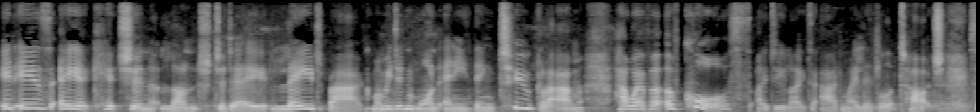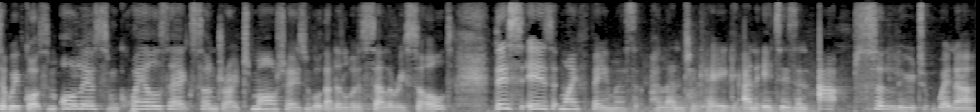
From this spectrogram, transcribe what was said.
It is a kitchen lunch today, laid back. Mummy didn't want anything too glam. However, of course, I do like to add my little touch. So we've got some olives, some quail's eggs, sun-dried tomatoes. We've got that little bit of celery salt. This is my famous polenta cake, and it is an absolute winner.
